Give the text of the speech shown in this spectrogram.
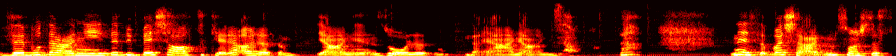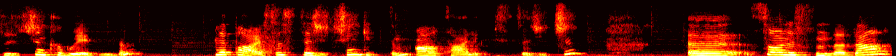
ve bu derneği de bir 5-6 kere aradım. Yani zorladım da yani aynı zamanda. Neyse başardım. Sonuçta staj için kabul edildim. Ve Paris'e staj için gittim. 6 aylık bir staj için. Ee, sonrasında da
